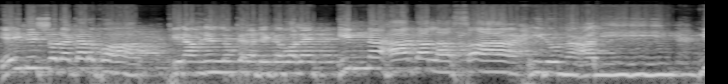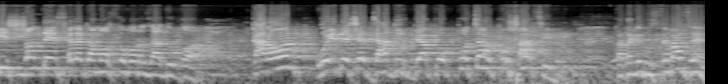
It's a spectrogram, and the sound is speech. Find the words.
এই দৃশ্য দেখার পর ফিরাউনের লোকেরা ডেকে বলে, ইন্না হাদালা সাহিরুন আলিম। নিঃসন্দেহে ছেলেটা মস্ত বড় জাদুকর। কারণ ওই দেশে জাদুর ব্যাপক প্রচার প্রসার ছিল। কথা কি বুঝতে পারছেন?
